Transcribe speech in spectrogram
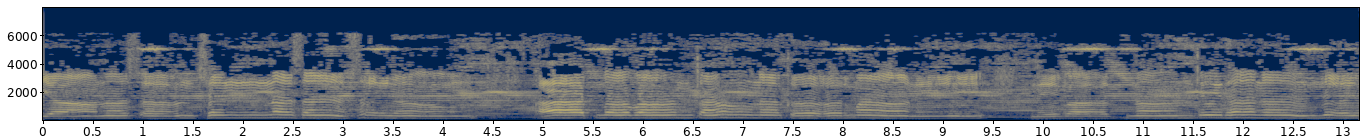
ज्ञानसञ्छिन्न संशयम् आत्मवन्तम् न कर्माणि निबध्नन्ति धनञ्जय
